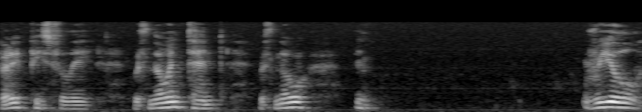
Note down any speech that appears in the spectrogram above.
very peacefully, with no intent, with no real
